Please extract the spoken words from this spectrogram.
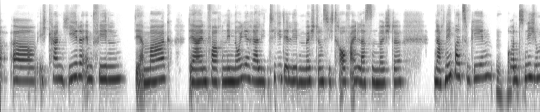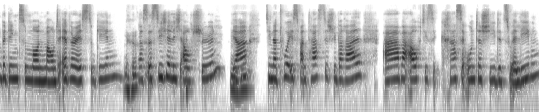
äh, ich kann jeder empfehlen, der mag, der einfach eine neue Realität erleben möchte und sich drauf einlassen möchte, nach Nepal zu gehen Mhm. und nicht unbedingt zum Mount Everest zu gehen. Das ist sicherlich auch schön, ja. Mhm. Die Natur ist fantastisch überall, aber auch diese krasse Unterschiede zu erleben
